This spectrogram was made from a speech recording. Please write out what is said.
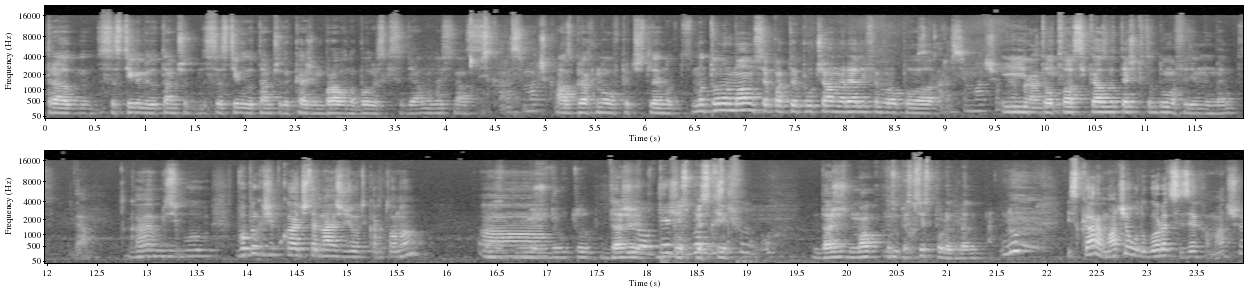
трябва да се стигаме до там, че, се стига до там, че да кажем браво на български съдя, но наистина аз, Изкара си мачка. аз бях много впечатлен от... Ма то нормално, все пак той получава наряди в Европа. Изкара си мачка, и то това си казва тежката дума в един момент. Да. Така е, ми си го... Въпреки, че покажа 14 жълти картона, а... Между другото, даже поспести. Даже малко поспести според мен. Но изкара мача, Лодогорец си взеха мача,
